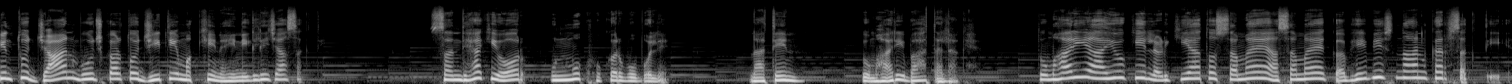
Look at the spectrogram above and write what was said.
किंतु जानबूझकर तो जीती मक्खी नहीं निगली जा सकती। संध्या की ओर उन्मुख होकर वो बोले, नातिन, तुम्हारी बात अलग है। तुम्हारी आयु की लड़कियाँ तो समय असमय कभी भी स्नान कर सकती है,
